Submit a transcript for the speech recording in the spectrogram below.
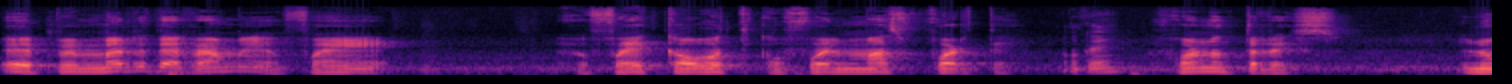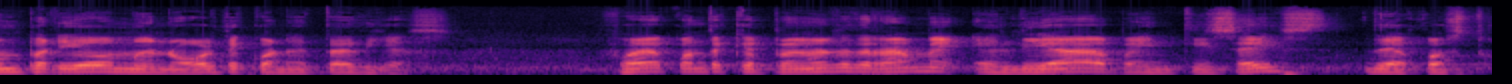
El primer derrame fue, fue caótico, fue el más fuerte. ¿Ok? Fueron tres, en un periodo menor de 40 días. Fue de cuenta que el primer derrame el día 26 de agosto.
